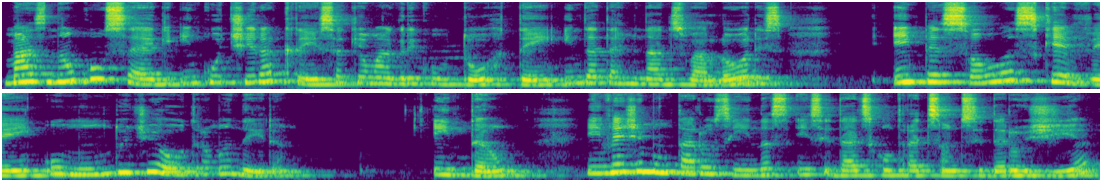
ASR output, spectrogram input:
mas não consegue incutir a crença que um agricultor tem em determinados valores em pessoas que veem o mundo de outra maneira. Então, em vez de montar usinas em cidades com tradição de siderurgia,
